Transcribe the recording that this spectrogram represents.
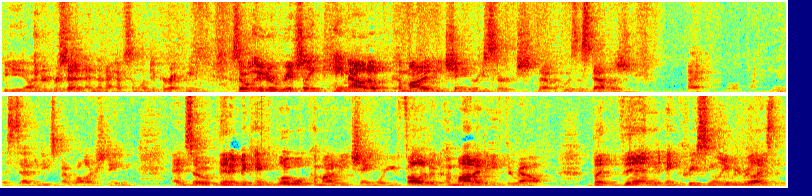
be 100%, and then I have someone to correct me. So it originally came out of commodity chain research that was established well, I think in the 70s by Wallerstein. And so then it became global commodity chain, where you followed a commodity throughout. But then increasingly we realized that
